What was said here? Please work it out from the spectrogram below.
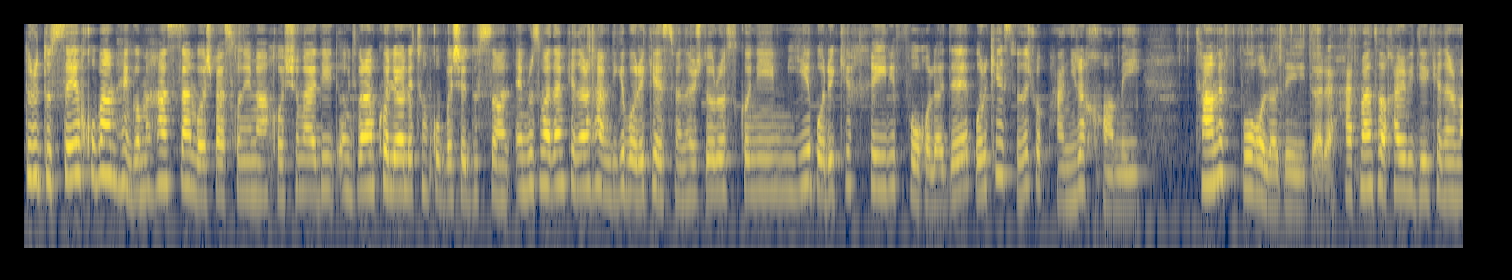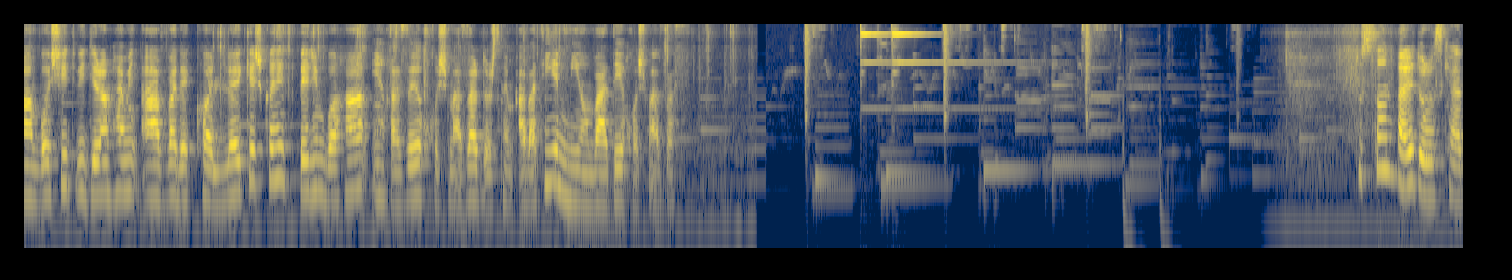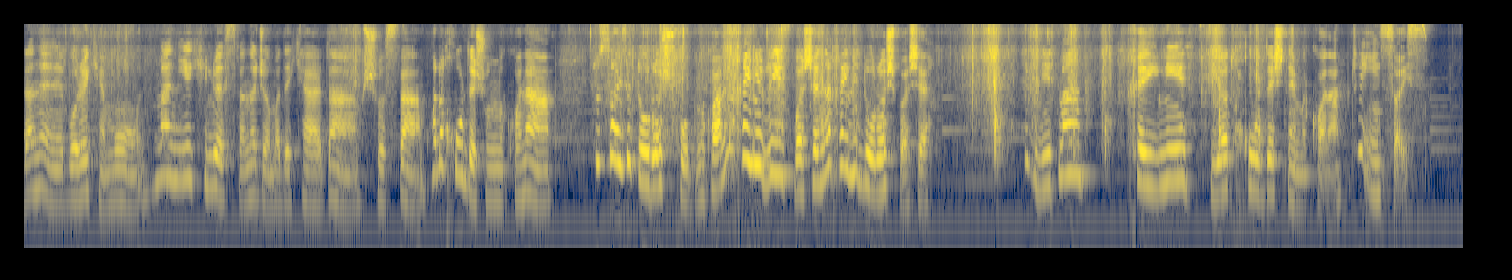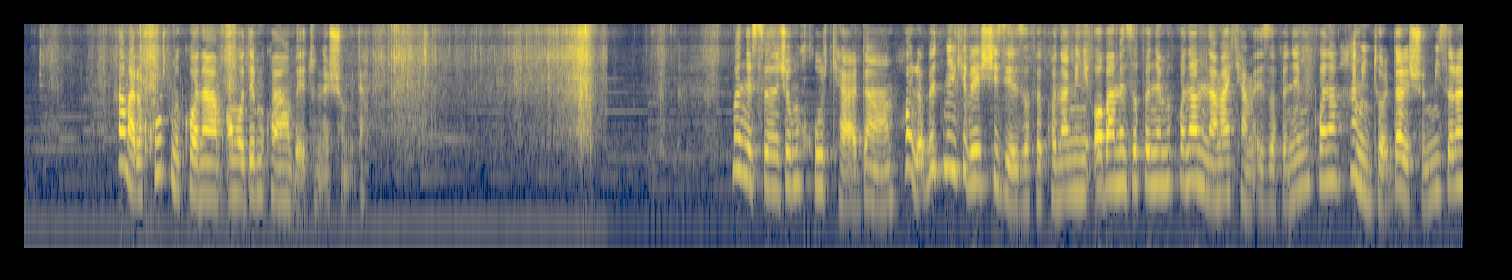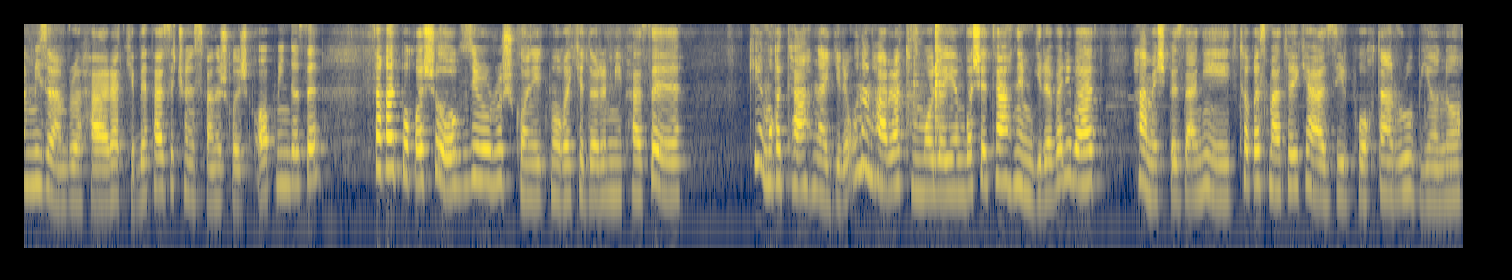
درود دوستای خوبم. هنگام هستم. به آشپزخونه من خوش اومدید. امیدوارم کلی حالتون خوب باشه دوستان. امروز اومدم کنار همدیگه بورک اسفناج درست کنیم. یه بورک خیلی فوق العاده بورک اسفناج با پنیر خامه ای طعم فوق العاده ای داره. حتما تا آخر ویدیو کنار من باشید. ویدیو هم همین اول کار like ش کنید. بریم با هم این غذای خوشمزه درست کنیم. البته یه میان وعده خوشمزه است. دوستان برای درست کردن برکمون من یک کیلو اسفناج آماده کردم شستم. حالا خوردشون می‌کنم. تو سایز درشت خوب می‌کنم. نه خیلی ریز باشه نه خیلی درشت باشه. ببینید من خیلی زیاد خوردش نمی‌کنم. تو این سایز. همه رو خورد می‌کنم آماده می‌کنم و بهتون نشون میدم. من اسفناجمو خورد کردم. حالا بدون که بهش چیزی اضافه کنم یعنی آبم اضافه نمی کنم نمکم اضافه نمی کنم همینطور درش رو می‌ذارم می‌ذارم روی حرارت که بپزه چون اسفناج خودش آب میندازه. فقط با قاشق زیر و روش کنید موقعی که داره میپزه که موقع ته نگیره. اونم حرارت ملایم باشه ته نمی‌گیره ولی باید همش بزنید تا قسمت هایی که از زیر پختن رو بیان و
